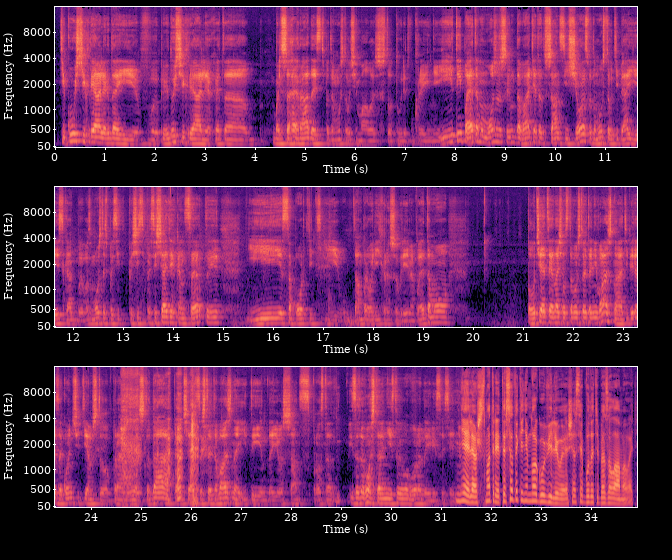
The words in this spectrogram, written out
текущих реалиях, да и в предыдущих реалиях это большая радость, потому что очень мало что турит в Украине. И ты поэтому можешь им давать этот шанс еще раз, потому что у тебя есть как бы возможность посещать их концерты и саппортить, и там проводить хорошо время. Поэтому Получается, я начал с того, что это не важно, а теперь я закончу тем, что правильно, что да, получается, что это важно, и ты им даешь шанс просто из-за того, что они из твоего города или соседнего. Не, Леш, смотри, ты все-таки немного увиливаешь, сейчас я буду тебя заламывать.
